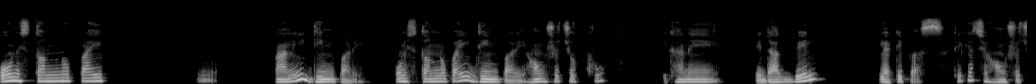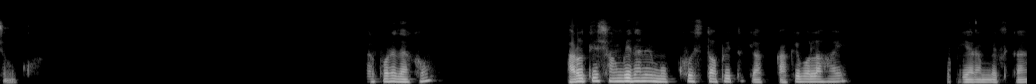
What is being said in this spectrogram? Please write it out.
কোন স্তন্যপ্রায়ী প্রাণী ডিম পাড়ে? কোন স্তন্যপায়ী ডিম পাড়ে? হংসচক্ষু, এখানে ডাকবিল, প্ল্যাটিপাস, ঠিক আছে? হংসচক্ষু। তারপরে দেখো ভারতীয় সংবিধানের মুখ্য স্থপিত কাকে বলা হয়? বি. আর. আম্বেদকর।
